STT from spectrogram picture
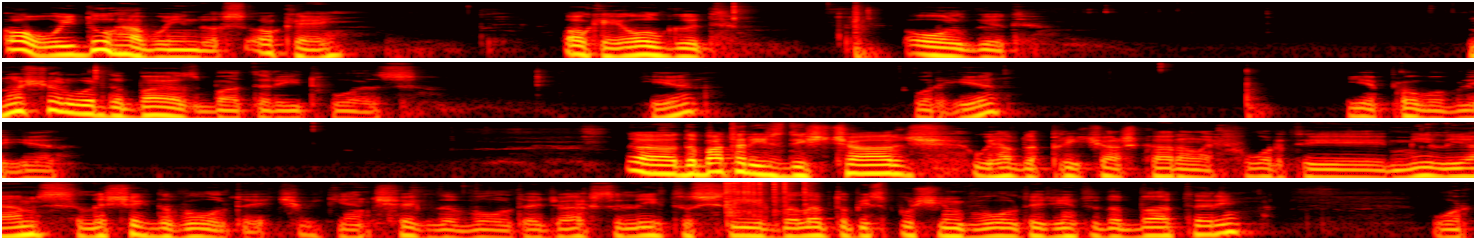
Oh, we do have Windows. Okay. Okay, all good. All good. Not sure where the BIOS battery it was. Here? Or here? Yeah, probably here. Uh, the battery is discharged. We have the pre-charge current like 40 milliamps. Let's check the voltage. We can check the voltage actually to see if the laptop is pushing voltage into the battery or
